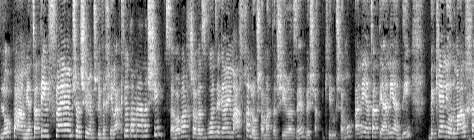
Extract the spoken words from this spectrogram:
לא פעם יצאתי עם פליירים של שירים שלי וחילקתי אותם לאנשים, סבבה? עכשיו עזבו את זה גם אם אף אחד לא שמע את השיר הזה, וכאילו וש... שמעו, אני יצאתי, אני עדי, בקניון מלכה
